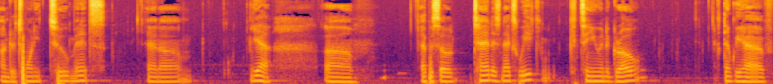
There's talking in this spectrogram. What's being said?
under 22 minutes. And um, yeah, um, episode 10 is next week, continuing to grow. Think we have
